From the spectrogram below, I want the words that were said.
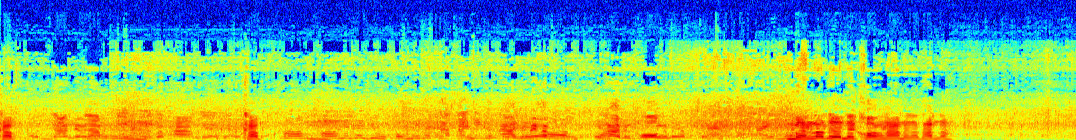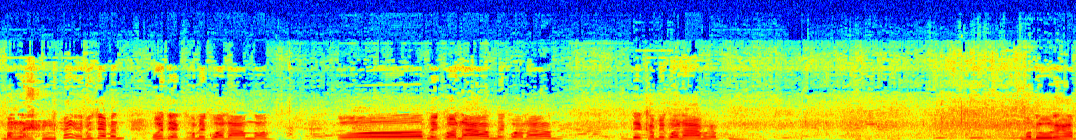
ครับโน้นน้ำเดี๋ยวเวลามันคือคือมาผ่าเลยอะครับคลองคลองมันจะอยู่ตรงนี้นะคะไปนี่ก็ข้างหน้าใช่ไหมครับคลองข้างหน้าเป็นคลองใช่ไหมครับจ้ะไปเหมือนเราเดินในคลองน้ำเลยนะท่านเนาะมันแรงด้วยไม่ใช่มันอุ้ยเด็กเขาไม่กลัวน้ำเนาะโอ้ไม่กลัวน้ำไม่กลัวน้ำเด็กเขาไม่กลัวน้ำครับ มาดูนะครับ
